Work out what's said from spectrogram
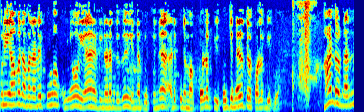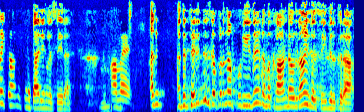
புரியாம நம்ம நினைப்போம் ஐயோ ஏன் இப்படி நடந்தது? என்ன பிரச்சனை? அடுத்து நம்ம குழப்பி கொஞ்ச நேரத்துல குழம்பிடுவோம். ஆண்டவர் நன்மைக்காக சில காரியங்களை செய்யறாரு. அது அது தெரிந்ததுக்கு அப்புறம் தான் புரியுது நமக்கு ஆண்டவர் தான் இதை செய்திருக்கிறார்.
